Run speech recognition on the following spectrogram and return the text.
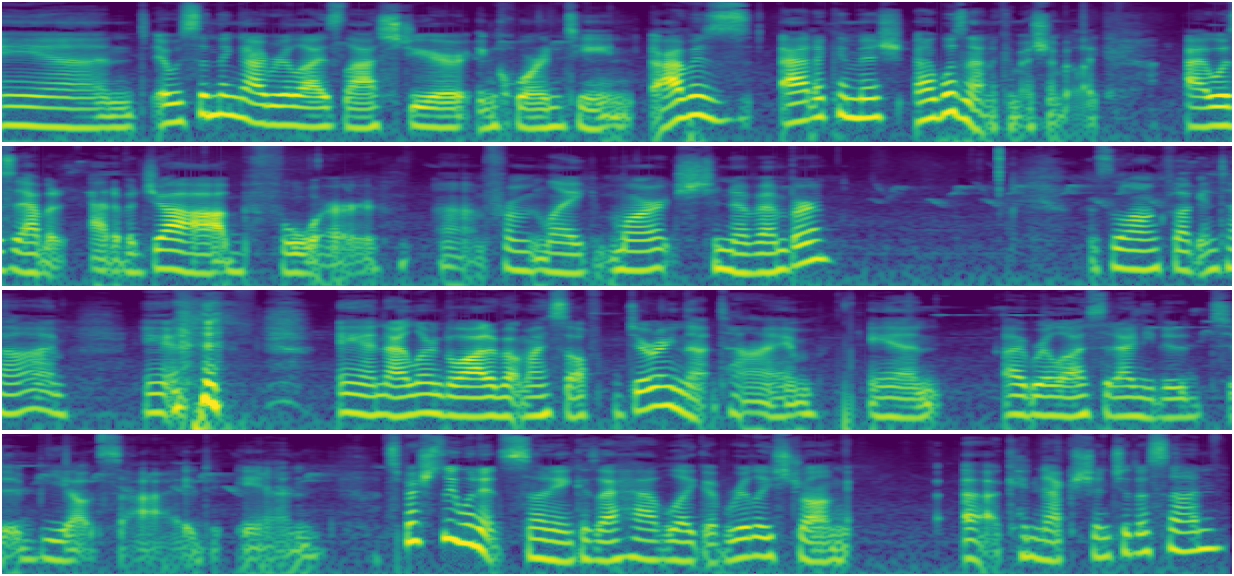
And it was something I realized last year in quarantine. I was at a commission. I wasn't at a commission, but like I was out of, out of a job for um, from like March to November. It's a long fucking time, and and I learned a lot about myself during that time. And I realized that I needed to be outside and especially when it's sunny because I have like a really strong uh, connection to the sun.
